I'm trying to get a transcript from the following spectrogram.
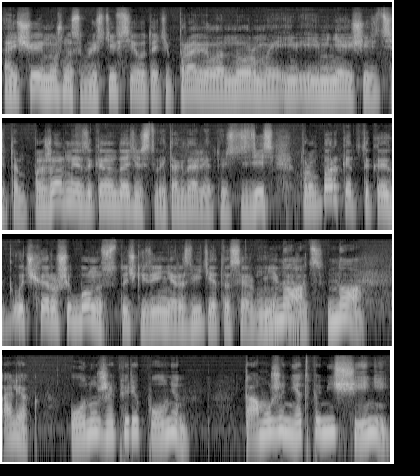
а еще и нужно соблюсти все вот эти правила, нормы и, и меняющиеся там пожарное законодательство и так далее. То есть здесь промпарк это такой очень хороший бонус с точки зрения развития ТСР, мне но, кажется. но, Олег, он уже переполнен. Там уже нет помещений.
